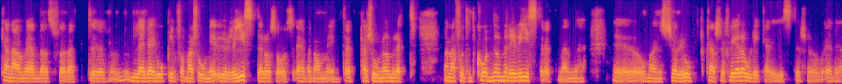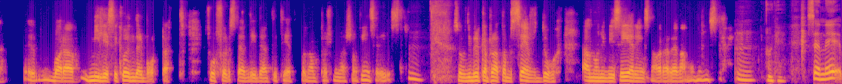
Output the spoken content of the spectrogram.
kan användas för att uh, lägga ihop information ur register och så, även om inte personnumret, man har fått ett kodnummer i registret, men uh, om man kör ihop kanske flera olika register så är det Eh, bara millisekunder bort att få fullständig identitet på de personer som finns i registret. Mm. Så vi brukar prata om pseudo-anonymisering snarare än anonymisering. Mm. Okay. Sen är,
